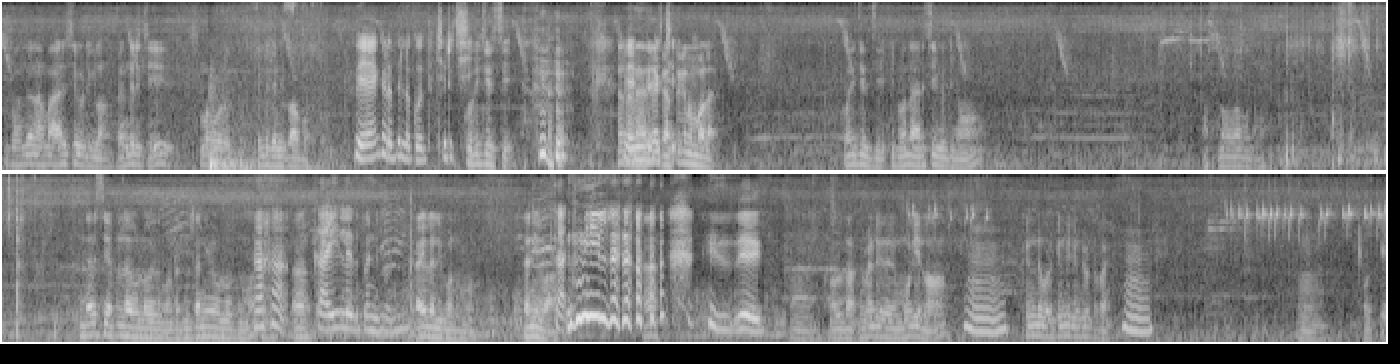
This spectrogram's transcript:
இப்போ வந்து நம்ம அரிசி விட்டுக்கலாம் வெந்துருச்சு. சும்மா ஒரு கிண்டு கிண்டி பார்ப்போம். வேகிறதுல கொதிச்சிருச்சு. கொதிச்சிருச்சு. நிறைய கற்றுக்கணும் போல. கொதிச்சிருச்சு. இப்போ வந்து அரிசி கொட்டிக்குவோம். ஸ்லோவாக கொட்டுவோம். இந்த அரிசி எப்படில உள்ள இது பண்ணுறது தண்ணி உள்ள ஊற்றணுமா கையில் இது பண்ணி போடணும் கையில் அள்ளி பண்ணணுமா தண்ணி வா. தண்ணி இல்லைடா. இது அவ்வளோதான் இனிமேட்டு மூடிடலாம். கிண்டு ஒரு கிண்டு கிண்டி விட்டுறேன். ஓகே.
